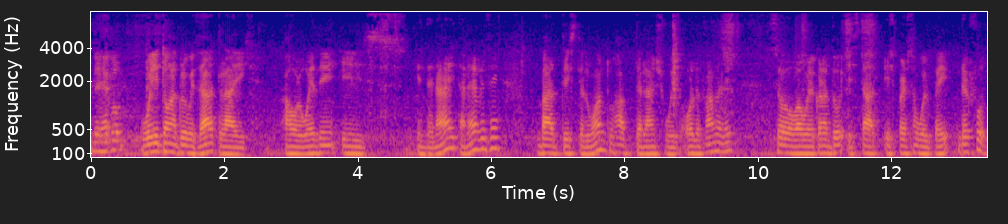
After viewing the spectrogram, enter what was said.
They have a We don't agree with that, like our wedding is in the night and everything, but they still want to have the lunch with all the family. So what we're gonna do is that each person will pay their food.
